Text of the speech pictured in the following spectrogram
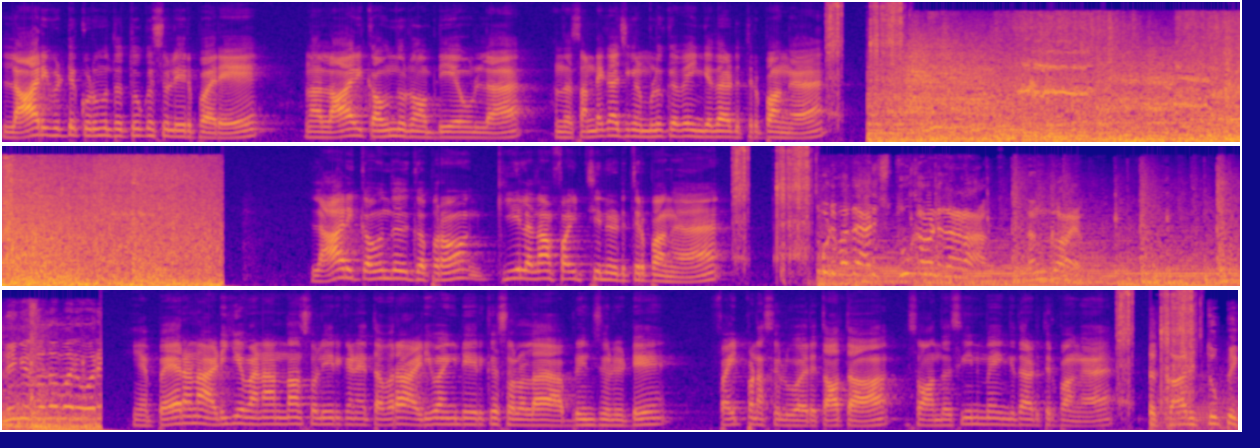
லாரி விட்டு குடும்பத்தை தூக்க சொல்லியிருப்பாரு. ஆனால் லாரி கவுந்துடும் அப்படியே உள்ள. அந்த சண்டை காட்சிகள் முழுக்கவே இங்கே தான் எடுத்திருப்பாங்க. லாரி கவுந்ததுக்கப்புறம் கீழே தான் ஃபைட் சீன் எடுத்திருப்பாங்க. இப்படி பார்த்து அடிச்சு தூக்க வேண்டியதாடா வெங்காயம். நீங்க சொன்ன மாதிரி ஒரே என் பேரனை அடிக்க வேணான்னு தான் சொல்லியிருக்கேனே தவிர அடி வாங்கிட்டு இருக்க சொல்லலை அப்படின்னு சொல்லிட்டு ஃபைட் பண்ண சொல்லுவார் தாத்தா. ஸோ அந்த சீனுமே இங்கே தான் எடுத்திருப்பாங்க. காரி துப்பி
